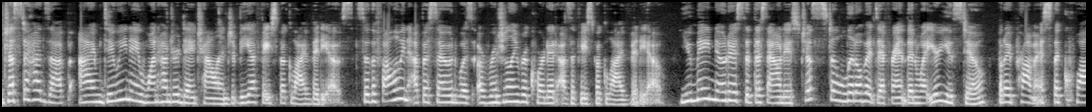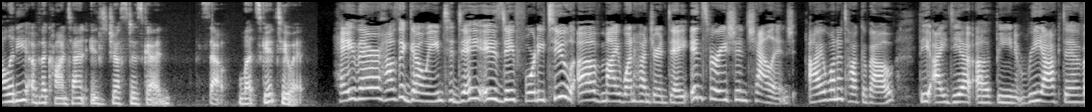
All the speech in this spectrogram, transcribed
Just a heads up, I'm doing a 100 day challenge via Facebook Live videos. So the following episode was originally recorded as a Facebook Live video. You may notice that the sound is just a little bit different than what you're used to, but I promise the quality of the content is just as good. So let's get to it. Hey there, how's it going? Today is day 42 of my 100 day inspiration challenge. I want to talk about the idea of being reactive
